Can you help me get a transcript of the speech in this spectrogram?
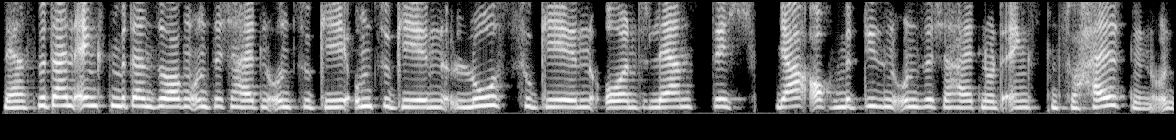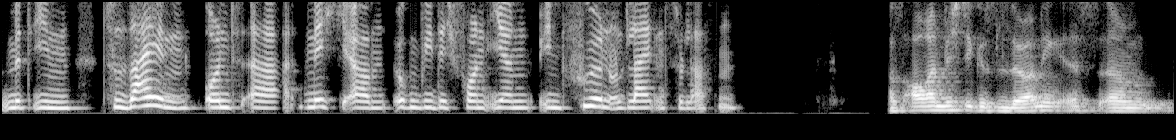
lernst mit deinen Ängsten, mit deinen Sorgen, Unsicherheiten umzuge umzugehen, loszugehen und lernst dich ja auch mit diesen Unsicherheiten und Ängsten zu halten und mit ihnen zu sein und äh, nicht ähm, irgendwie dich von ihren, ihnen führen und leiten zu lassen. Was auch ein wichtiges Learning ist, ähm,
